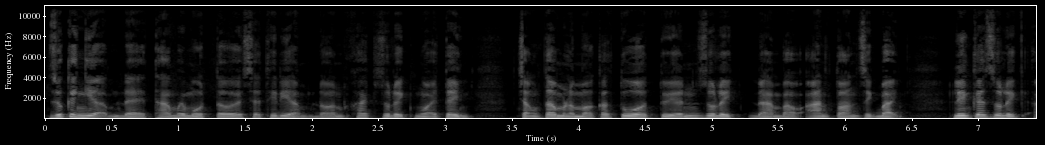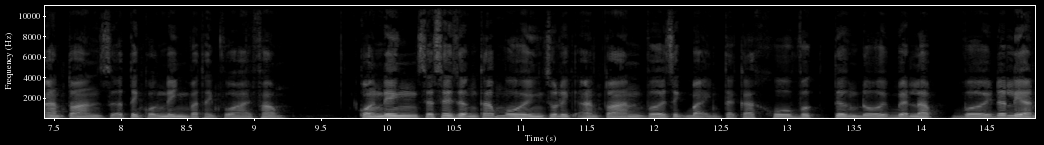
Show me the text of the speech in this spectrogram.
rút kinh nghiệm để tháng 11 tới sẽ thí điểm đón khách du lịch ngoại tỉnh. Trọng tâm là mở các tour tuyến du lịch đảm bảo an toàn dịch bệnh, liên kết du lịch an toàn giữa tỉnh Quảng Ninh và thành phố Hải Phòng. Quảng Ninh sẽ xây dựng các mô hình du lịch an toàn với dịch bệnh tại các khu vực tương đối biệt lập với đất liền,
